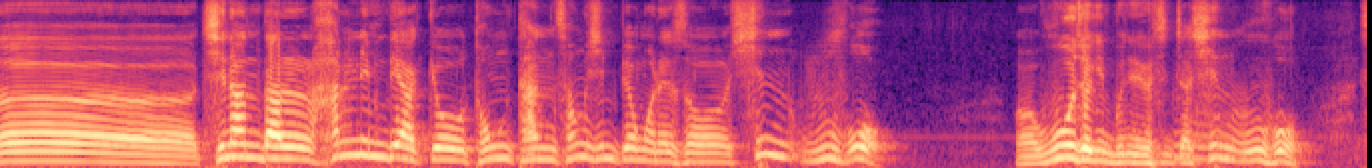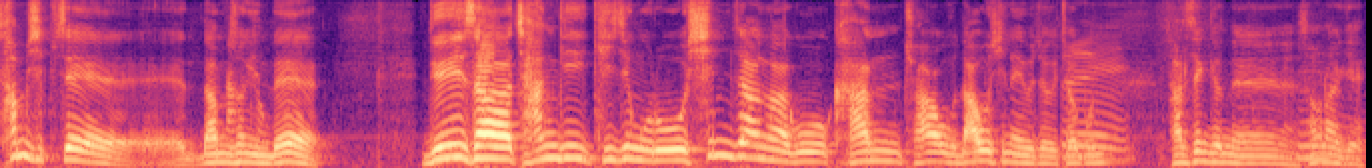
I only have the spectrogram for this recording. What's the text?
어, 지난달 한림대학교 동탄 성심병원에서 신우호 어, 우호적인 분이에요 진짜 신우호 30세 남성인데 뇌사 장기 기증으로 심장하고 간 좌우 나오시네요 저기 저분 네. 잘생겼네 선하게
